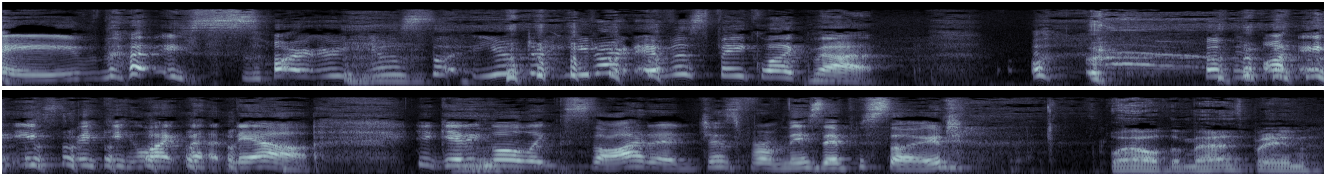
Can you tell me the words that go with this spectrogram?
babe, that is so. You're so you, don't, you don't ever speak like that. Why are you speaking like that now? You're getting all excited just from this episode. well, the man's been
